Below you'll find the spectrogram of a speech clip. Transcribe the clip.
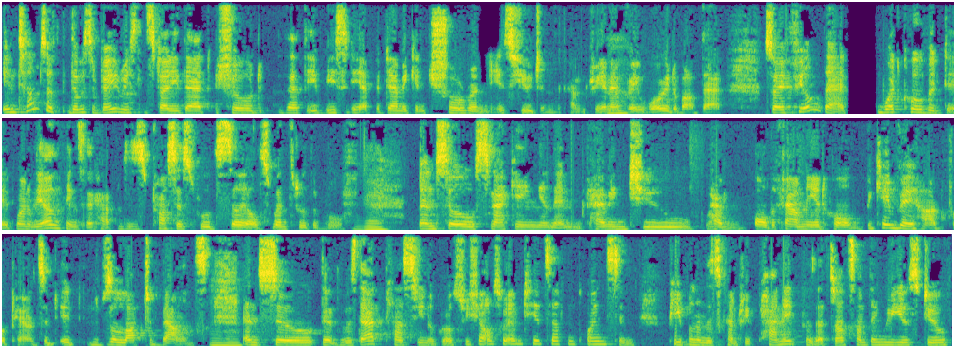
In terms of, there was a very recent study that showed that the obesity epidemic in children is huge in the country, and yeah. I'm very worried about that. So I feel that what COVID did, one of the other things that happened is processed food sales went through the roof. Yeah. And so snacking and then having to have all the family at home became very hard for parents. It, it, was a lot to balance. Mm-hmm. And so there was that, plus, you know, grocery shelves were empty at certain points and people in this country panicked because that's not something we used to.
